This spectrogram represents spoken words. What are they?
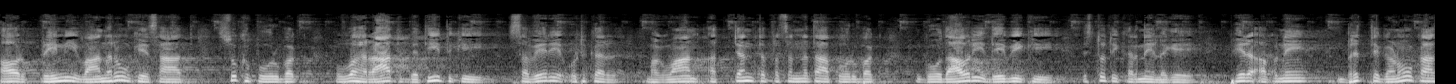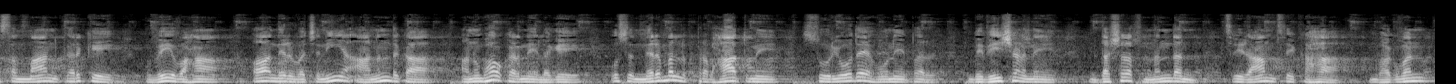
और प्रेमी वानरों के साथ सुख पूर्वक वह रात व्यतीत की, सवेरे उठकर भगवान अत्यंत प्रसन्नता पूर्वक गोदावरी देवी की स्तुति करने लगे। फिर अपने भृत्य गणों का सम्मान करके वे वहाँ अनिर्वचनीय आनंद का अनुभव करने लगे। उस निर्मल प्रभात में सूर्योदय होने पर विभीषण ने दशरथ नंदन श्री राम से कहा, भगवन,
